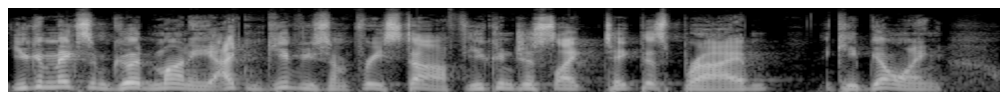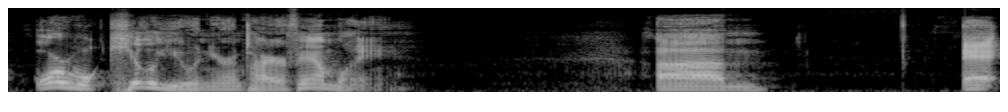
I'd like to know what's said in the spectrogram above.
You can make some good money. I can give you some free stuff. You can just like take this bribe and keep going, or we'll kill you and your entire family." Um, and,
